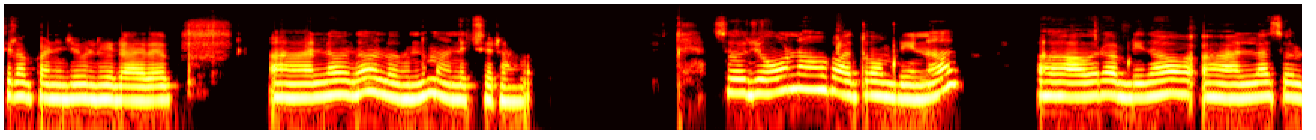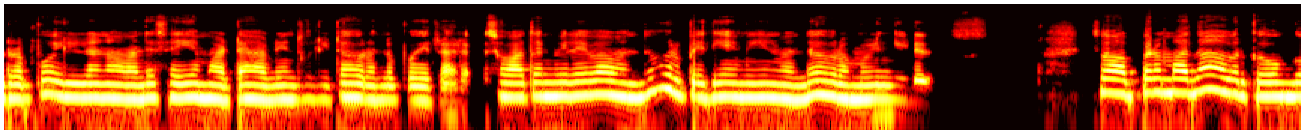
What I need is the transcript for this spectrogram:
சிறப்பணிஞ்சு விழுகிறாரு. எல்லாம் வந்து அவளை வந்து மன்னிச்சிடுறாங்க ஸோ ஜோனாவை பார்த்தோம் அப்படின்னா, அவர் அப்படிதான் அ அல்லாஹ் சொல்றப்போ, இல்ல நான் வந்து செய்ய மாட்டேன் அப்படின்னு சொல்லிட்டு அவர் வந்து போயிடுறாரு. ஸோ அதன் விளைவா வந்து ஒரு பெரிய மீன் வந்து அவரை முழுங்கிடுது. ஸோ அப்புறமா தான் அவருக்கு அவங்க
